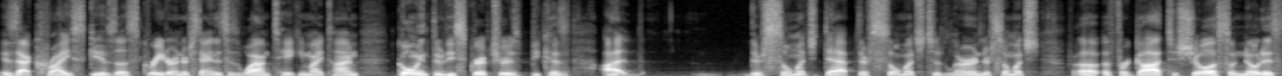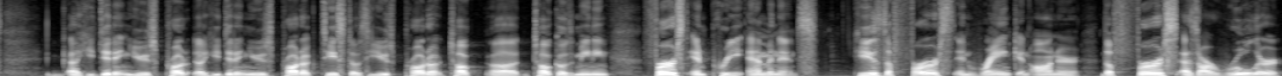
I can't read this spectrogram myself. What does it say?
is that Christ gives us greater understanding. This is why I'm taking my time going through these scriptures because I, there's so much depth, there's so much to learn, there's so much uh, for God to show us. So notice uh, he didn't use pro, uh, he didn't use protoktistos. He used protokos, uh, meaning first in preeminence. He is the first in rank and honor, the first as our ruler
